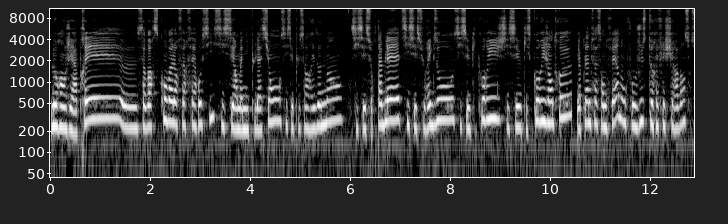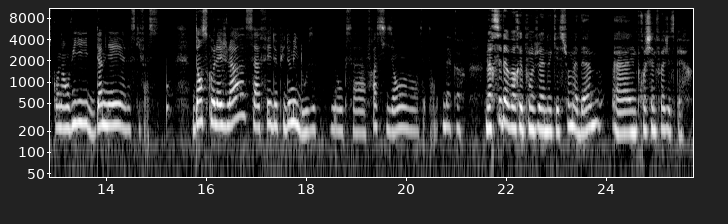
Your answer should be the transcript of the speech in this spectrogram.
le ranger après, savoir ce qu'on va leur faire faire aussi, si c'est en manipulation, si c'est plus en raisonnement, si c'est sur tablette, si c'est sur exo, si c'est eux qui corrigent, si c'est eux qui se corrigent entre eux. Il y a plein de façons de faire, donc il faut juste réfléchir avant sur ce qu'on a envie d'amener à ce qu'ils fassent. Dans ce collège-là, ça a fait depuis 2012. Donc ça fera six ans en septembre. D'accord. Merci d'avoir répondu à nos questions, madame, À une prochaine fois, j'espère.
